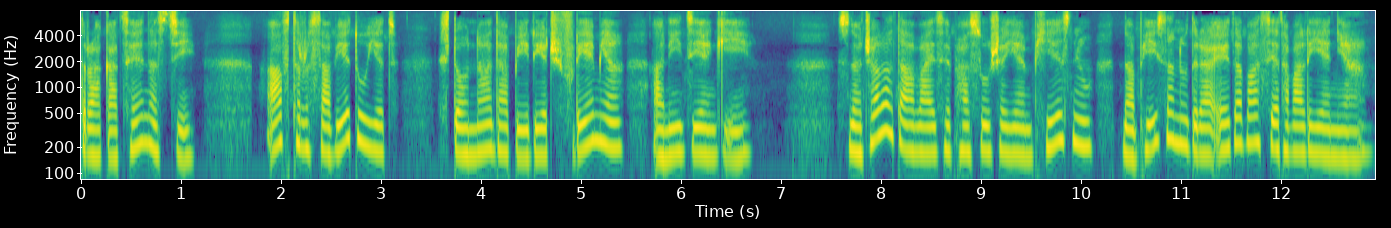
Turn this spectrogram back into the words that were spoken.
драгоценности. Автор советует, что надо беречь время, а не деньги. Сначала давайте послушаем песню, написанную для этого стихотворения.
